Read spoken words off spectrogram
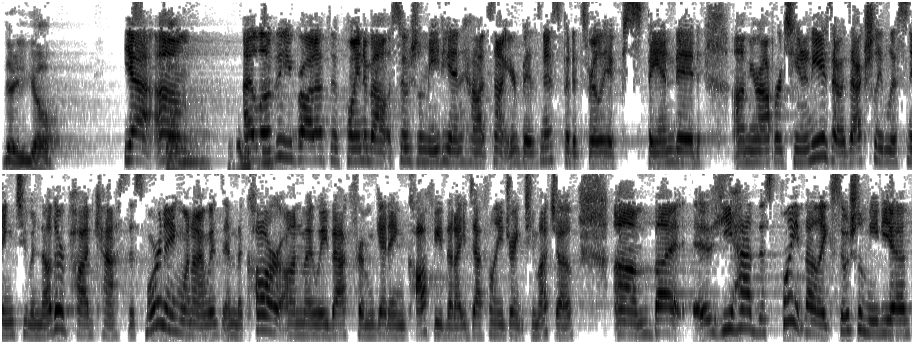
there you go. Yeah. Um, I love that you brought up the point about social media and how it's not your business, but it's really expanded um, your opportunities. I was actually listening to another podcast this morning when I was in the car on my way back from getting coffee that I definitely drank too much of. Um, but he had this point that like social media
